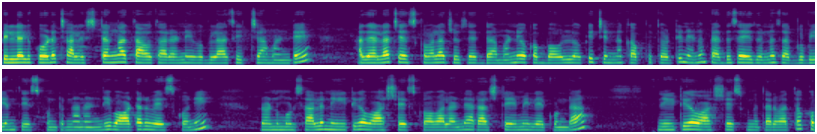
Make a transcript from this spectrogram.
పిల్లలు కూడా చాలా ఇష్టంగా తాగుతారండి. ఒక గ్లాస్ ఇచ్చామంటే అది ఎలా చేసుకోవాలో చూసేద్దామండి. ఒక బౌల్లోకి చిన్న కప్పుతోటి నేను పెద్ద సైజు ఉన్న సగ్గుబియ్యం తీసుకుంటున్నానండి. వాటర్ వేసుకొని రెండు మూడు సార్లు నీట్గా వాష్ చేసుకోవాలండి. ఆ రస్ట్ ఏమీ లేకుండా నీట్గా వాష్ చేసుకున్న తర్వాత ఒక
